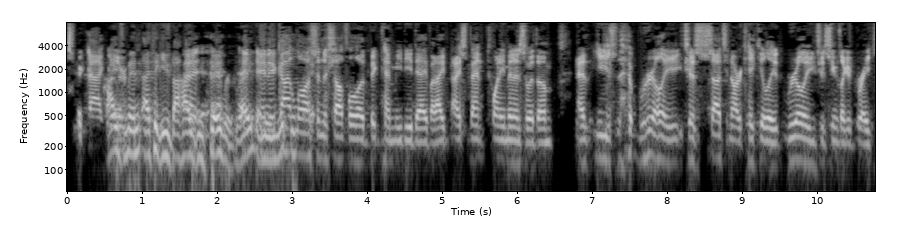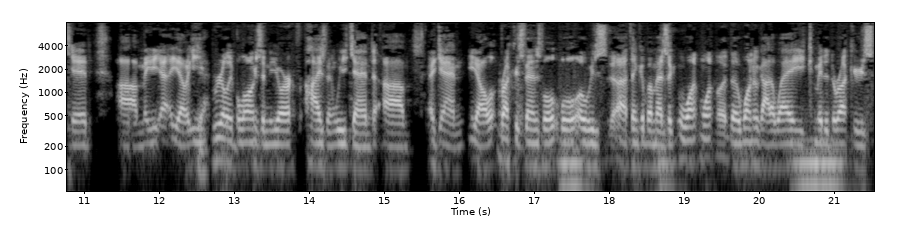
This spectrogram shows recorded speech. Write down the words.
spectacular. Heisman, I think he's the Heisman favorite, right? And, and I mean, it got lost in the shuffle at Big Ten Media Day, but I, I spent 20 minutes with him, and he's really just such an articulate, really just seems like a great kid. Um, he, you know, he yeah. really belongs in New York Heisman weekend. Um, again, you know, Rutgers fans will, will always uh, think of him as a, one, one, the one who got away. He committed to Rutgers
